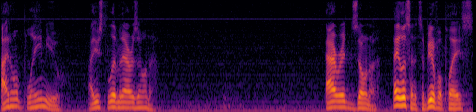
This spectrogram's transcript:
I don't blame you. I used to live in Arizona. Arid zona. Hey, listen, it's a beautiful place.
